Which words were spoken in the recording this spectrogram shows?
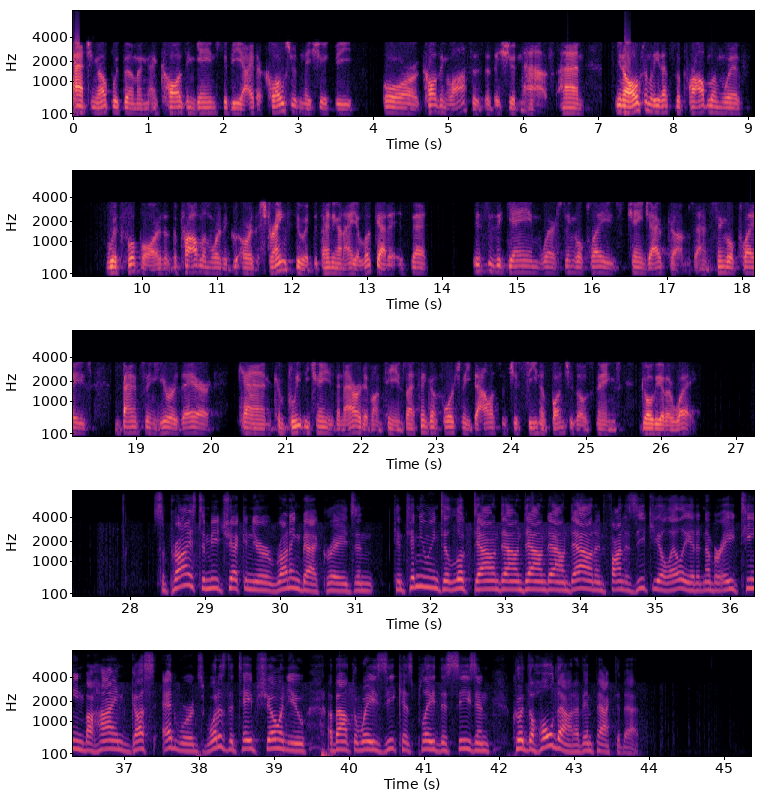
catching up with them and, and causing games to be either closer than they should be or causing losses that they shouldn't have. And you know, ultimately, that's the problem with with football, or the, the problem or the or the strength to it, depending on how you look at it, is that this is a game where single plays change outcomes, and single plays bouncing here or there can completely change the narrative on teams. I think, unfortunately, Dallas has just seen a bunch of those things go the other way. Surprise to me checking your running back grades and continuing to look down, down, down, down, down, and find Ezekiel Elliott at number 18 behind Gus Edwards. What is the tape showing you about the way Zeke has played this season? Could the holdout have impacted that?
